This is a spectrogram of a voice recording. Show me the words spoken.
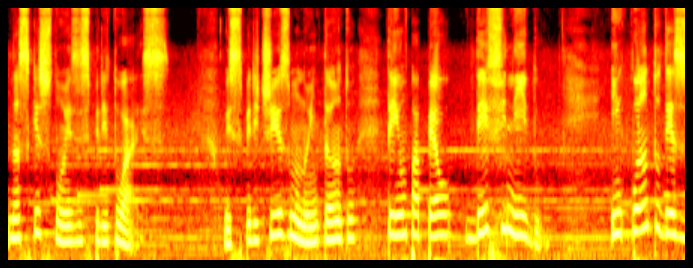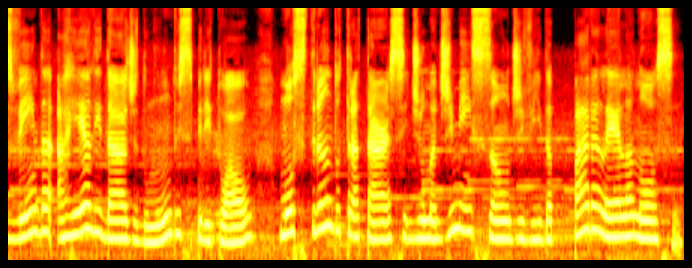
nas questões espirituais. O Espiritismo, no entanto, tem um papel definido, enquanto desvenda a realidade do mundo espiritual, mostrando tratar-se de uma dimensão de vida paralela à nossa,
